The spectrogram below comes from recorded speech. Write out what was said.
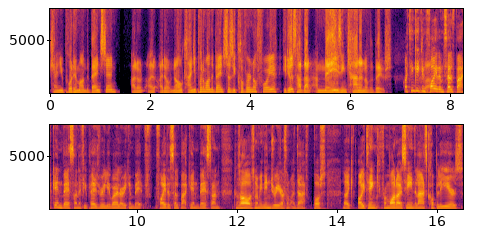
can you put him on the bench then? I don't I, I don't know. Can you put him on the bench? Does he cover enough for you? He does have that amazing cannon of a boot. I think he can well. fight himself back in based on if he plays really well, or he can f- fight himself back in based on there's always going to be an injury or something like that. But like I think from what I've seen the last couple of years,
